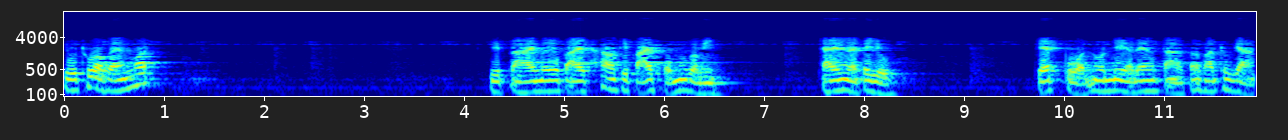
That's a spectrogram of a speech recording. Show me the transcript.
อยู่ทั่วไปหมด ที่ปลายมือปลายเท้าที่ปลายผมก็มี ใจนั่นแหละไปอยู่ เจ็บปวดนู่นนี่อะไรต่างๆสารพัดทุกอย่าง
